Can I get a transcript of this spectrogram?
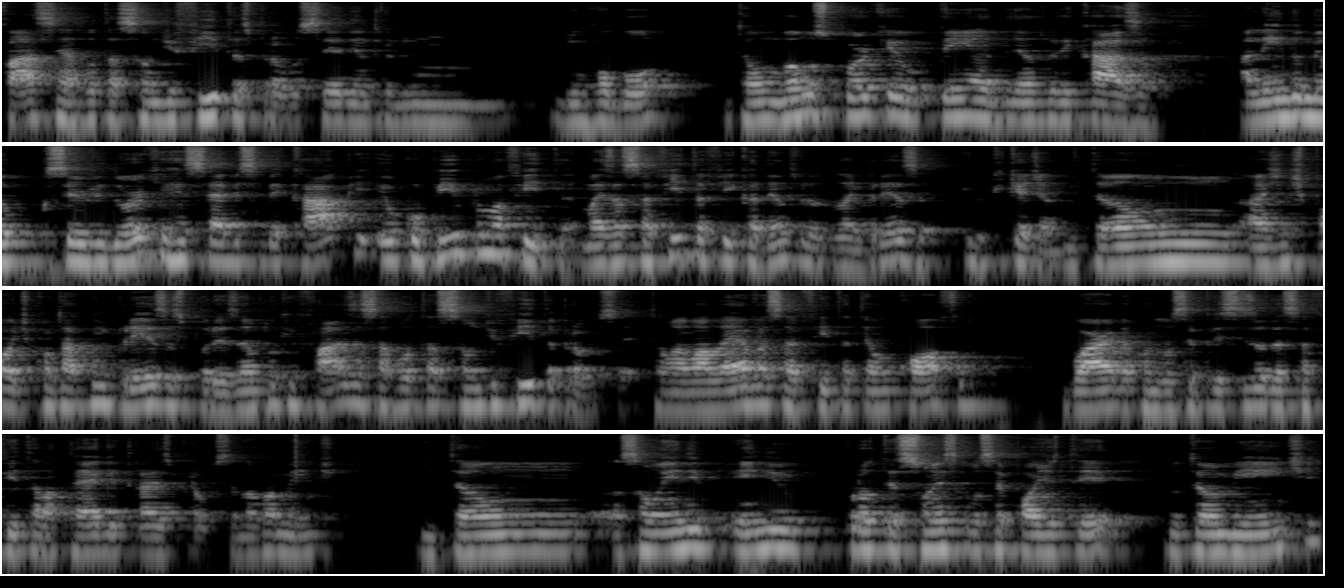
façam a rotação de fitas para você dentro de um, de um robô. Então vamos supor que eu tenha dentro de casa, além do meu servidor que recebe esse backup, eu copio para uma fita, mas essa fita fica dentro da empresa, do que, que adianta? Então a gente pode contar com empresas, por exemplo, que fazem essa rotação de fita para você. Então ela leva essa fita até um cofre guarda, quando você precisa dessa fita, ela pega e traz para você novamente. Então, são N, N proteções que você pode ter no teu ambiente.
